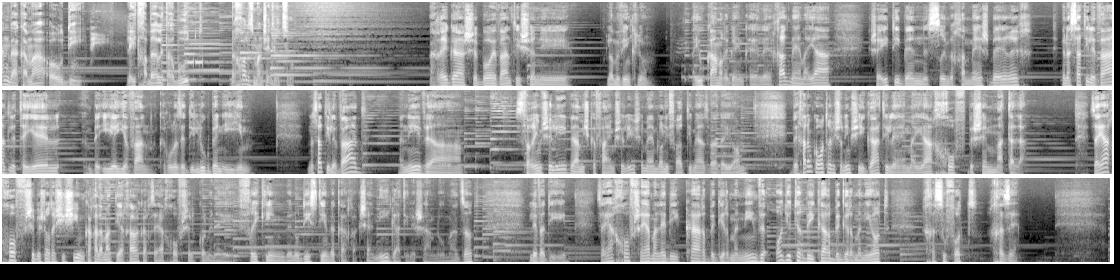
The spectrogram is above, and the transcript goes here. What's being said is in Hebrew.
כאן בהקמה אודי. להתחבר לתרבות בכל זמן שתרצו. הרגע שבו הבנתי שאני לא מבין כלום. היו כמה רגעים כאלה. אחד מהם היה כשהייתי בן 25 בערך, ונסעתי לבד לטייל באיי יוון, קראו לזה דילוג בין איים. נסעתי לבד, אני והספרים שלי והמשקפיים שלי, שמהם לא נפרדתי מאז ועד היום, ואחד המקומות הראשונים שהגעתי להם היה חוף בשם מטלה. זה היה חוף שבשנות ה-60, ככה למדתי אחר כך, זה היה חוף של כל מיני פריקים ונודיסטים וככה. כשאני הגעתי לשם, לעומת זאת, לבדי, זה היה חוף שהיה מלא בעיקר בגרמנים, ועוד יותר בעיקר בגרמניות חשופות חזה.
